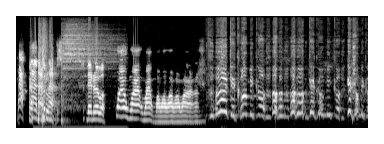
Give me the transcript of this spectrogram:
De nuevo. Guau, guau, guau, guau, guau, guau, guau. ¡Ah, qué cómico! ¡Ah, ¡Qué cómico! ¡Qué cómico!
